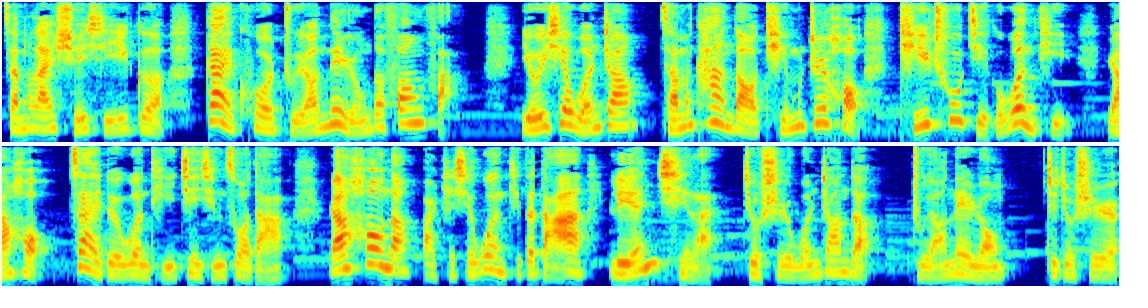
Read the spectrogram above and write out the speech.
咱们来学习一个概括主要内容的方法。有一些文章，咱们看到题目之后，提出几个问题，然后再对问题进行作答，然后呢，把这些问题的答案连起来，就是文章的主要内容。这就是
